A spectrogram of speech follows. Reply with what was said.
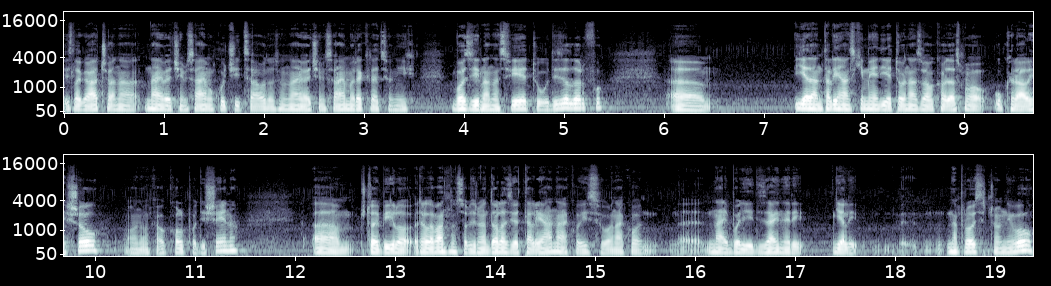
izlagača na najvećem sajmu kućica, odnosno najvećem sajmu rekreacionih vozila na svijetu u Dizeldorfu. Jedan talijanski medij je to nazvao kao da smo ukrali show, ono kao kolpo di scena, um, što je bilo relevantno s obzirom da dolazi od Talijana koji su onako e, najbolji dizajneri jeli, na prosječnom nivou.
